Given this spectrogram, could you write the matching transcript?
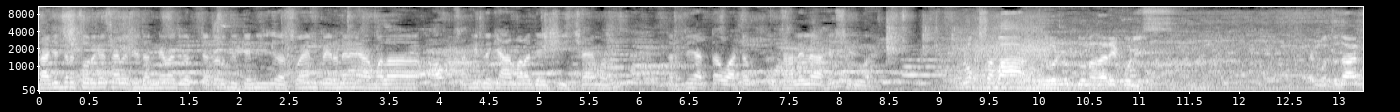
राजेंद्र चोरगे साहेब याचे धन्यवाद व्यक्त करतो. की त्यांनी स्वयंप्रेरणेने आम्हाला सांगितलं की आम्हाला द्यायची इच्छा आहे म्हणून. तर ते आत्ता वाटप झालेलं आहे सुरू आहे. लोकसभा निवडणूक दोन हजार एकोणीस. मतदान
